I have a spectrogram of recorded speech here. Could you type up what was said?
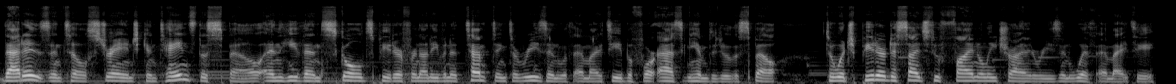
That is until Strange contains the spell and he then scolds Peter for not even attempting to reason with MIT before asking him to do the spell, to which Peter decides to finally try and reason with MIT.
